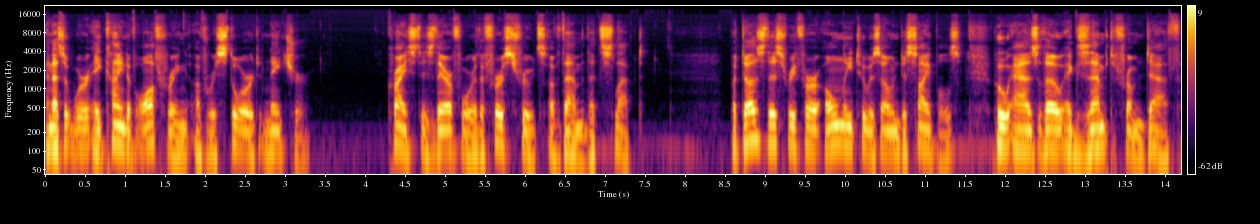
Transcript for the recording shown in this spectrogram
and as it were a kind of offering of restored nature. Christ is therefore the firstfruits of them that slept. But does this refer only to his own disciples, who, as though exempt from death,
